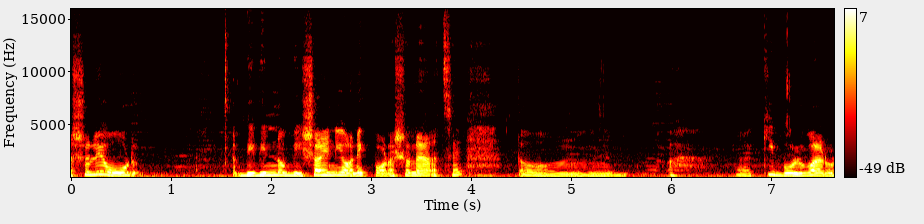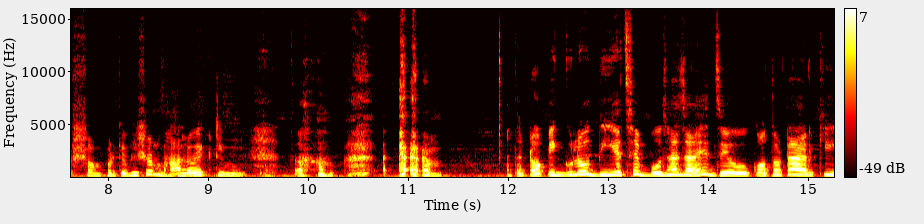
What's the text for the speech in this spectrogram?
আসলে ওর বিভিন্ন বিষয় নিয়ে অনেক পড়াশোনা আছে। তো কি বলব আর ওর সম্পর্কে? ভীষণ ভালো একটি মেয়ে। তো তা টপিকগুলো দিয়েছে, বোঝা যায় যে ও কতটা আর কি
